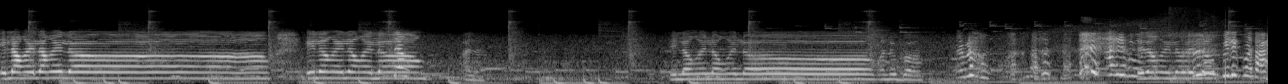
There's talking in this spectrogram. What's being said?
Ilang, ilang, ilang. Ilang, ilang. Ano? Ilang, ilang, ilang. Ano ba? Ano? Ilang, ilang, ilang. Pilik mo ta.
